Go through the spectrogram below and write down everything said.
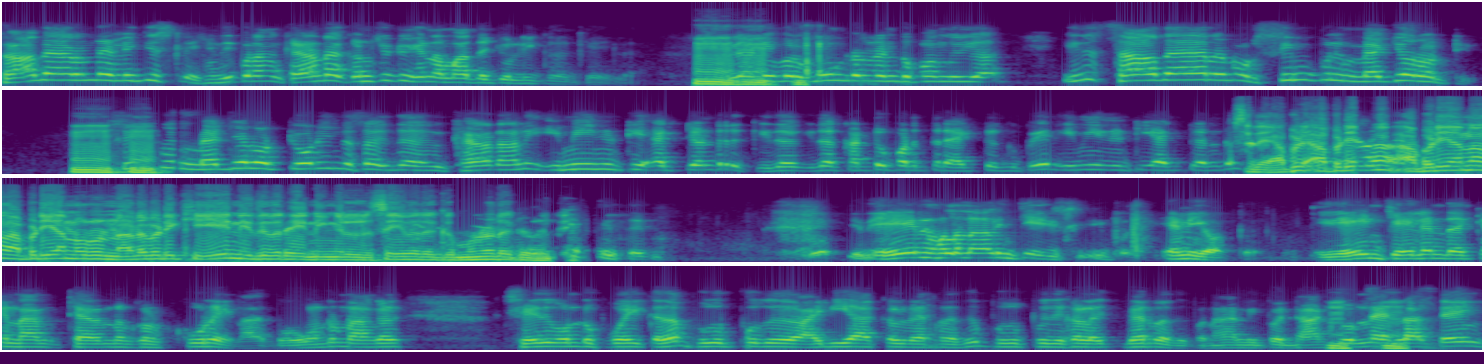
சாதாரண லெஜிஸ்லேஷன் இப்ப நாங்க கனடா கான்ஸ்டிடியூஷனை மாத்த சொல்லி கேட்கல ம், இல்லாட்டி ஒரு மூன்று ரெண்டு பங்கு இது சாதாரண ஒரு சிம்பிள் மெஜாரிட்டி. சிம்பிள் மெஜாரிட்டியோட இந்த கனடால இம்யூனிட்டி ஆக்ட் இருக்கு. இதை இதை கட்டுப்படுத்துற ஆக்டுக்கு பேர் இம்யூனிட்டி ஆக்ட் சரி அப்படி அப்படியான அப்படியானால் அப்படியான ஒரு நடவடிக்கை ஏன் இதுவரை நீங்கள் செய்வதற்கு முன்னெடுக்கவில்லை? இது ஏன் இவ்வளவு நாளும் என்னையோ ஏன் செய்யலன்றதுக்கு நான் காரணங்கள் கூறலாம் இப்போ ஒன்றும் நாங்கள் செய்து கொண்டு போய்க்கதான் புது புது ஐடியாக்கள் வர்றது புது புதுகளை வர்றது. இப்ப நான் இப்ப நான் சொன்ன. எல்லாத்தையும்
